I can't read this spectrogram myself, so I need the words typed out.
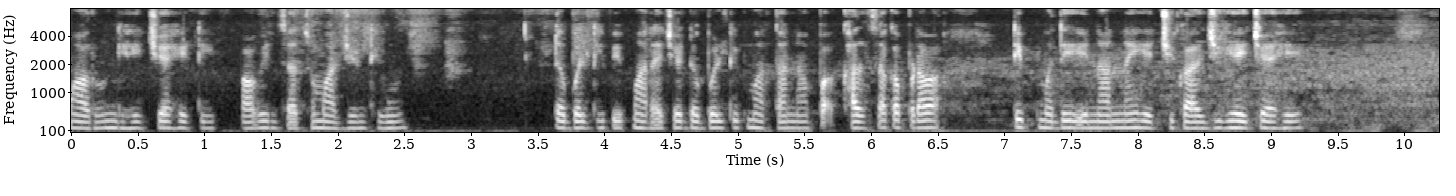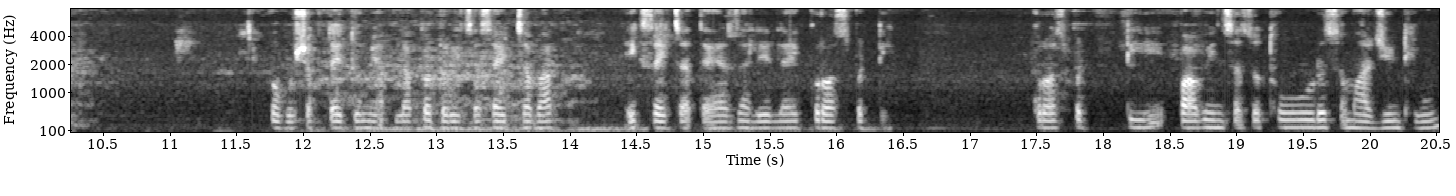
मारून घ्यायची आहे टीप पाव इंचाचं मार्जिन ठेवून डबल टिप मारायची आहे. डबल टिप मारताना पा खालचा कपडा टिपमध्ये येणार नाही याची काळजी घ्यायची आहे. बघू शकताय तुम्ही आपला कटोरीचा साईडचा भाग. एक साईडचा तयार झालेला आहे क्रॉसपट्टी क्रॉसपट्टी पाव इंचाचं थोडंसं मार्जिन ठेवून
